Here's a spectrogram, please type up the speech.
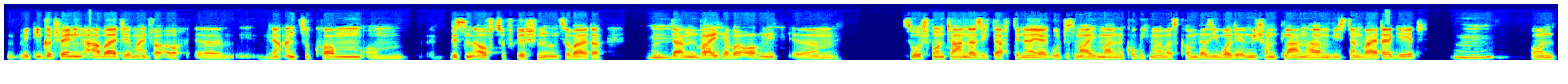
mit Eco-Training arbeite, um einfach auch äh, wieder anzukommen, um Wissen aufzufrischen und so weiter. Und mhm. dann war ich aber auch nicht ähm, so spontan, dass ich dachte, naja, gut, das mache ich mal, dann gucke ich mal, was kommt. Also ich wollte irgendwie schon einen Plan haben, wie es dann weitergeht. Mhm. Und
